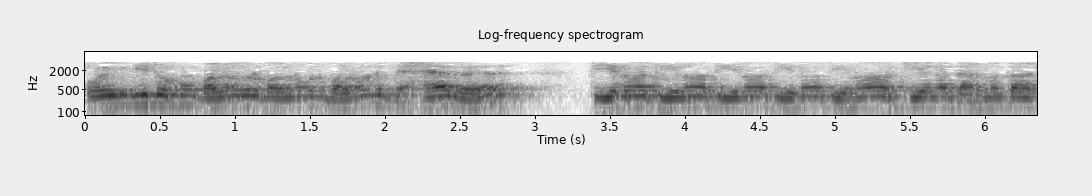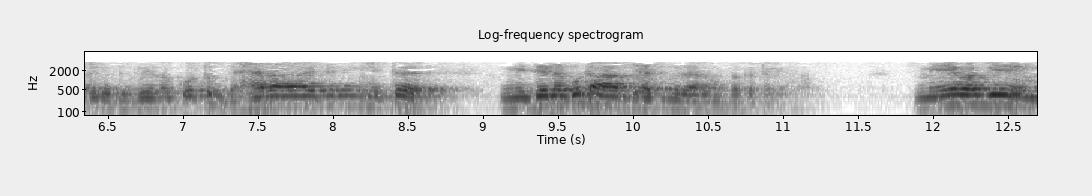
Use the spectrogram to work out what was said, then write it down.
ওই විදිහට ඔහොම බලනකොට බලනකොට බලනකොට බහැර තියෙනවා තියෙනවා තියෙනවා තියෙනවා තියෙනවා කියන ධර්මතා ටික දුර වෙනකොට බහැර ආයතනෙන් හිත මිදෙනකොට ආධ්‍යාත්මික ධර්ම ප්‍රකට වෙනවා. මේ වගේම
